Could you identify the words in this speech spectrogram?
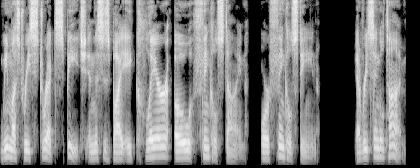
We Must Restrict Speech. And this is by a Claire O. Finkelstein or Finkelstein every single time.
